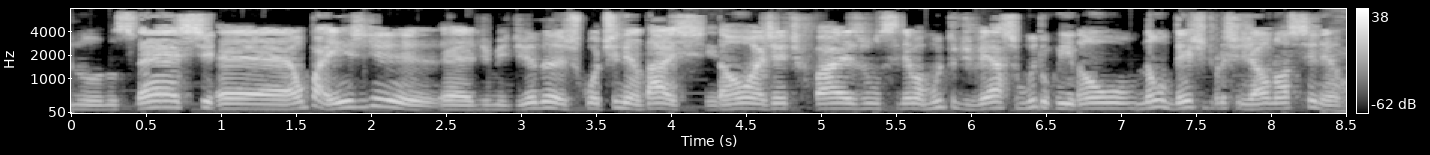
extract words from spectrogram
no, no Sudeste. É, é um país de, é, de medidas continentais. Então a gente faz um cinema muito diverso, muito rico. Então não deixe de prestigiar o nosso cinema.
